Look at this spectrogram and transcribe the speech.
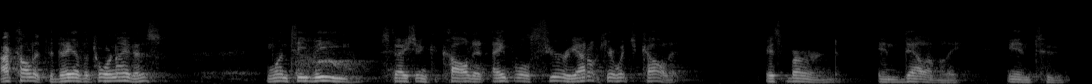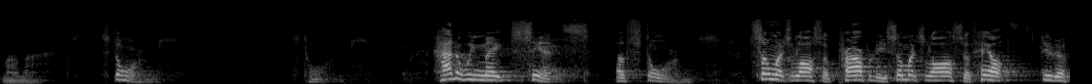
I call it the day of the tornadoes. One TV station called it April's Fury. I don't care what you call it. It's burned indelibly into my mind. Storms. Storms. How do we make sense of storms? So much loss of property, so much loss of health due to,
